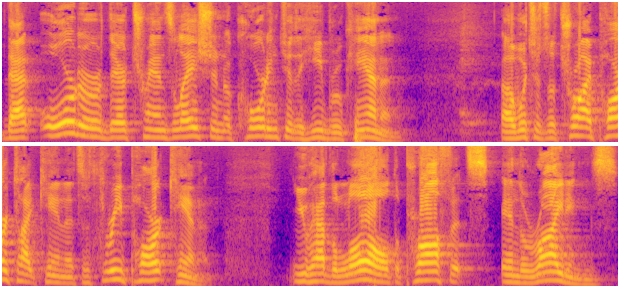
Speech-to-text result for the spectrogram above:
that order their translation according to the Hebrew canon, uh, which is a tripartite canon, it's a three part canon. You have the law, the prophets, and the writings.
